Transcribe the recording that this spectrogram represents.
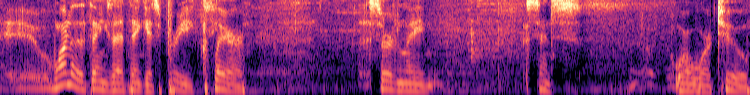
uh, one of the things I think is pretty clear, certainly since World War II,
